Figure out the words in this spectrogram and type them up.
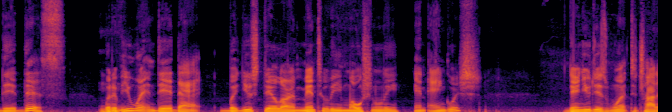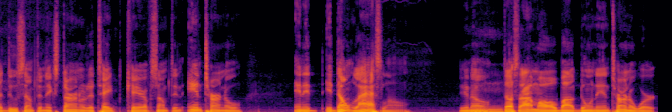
did this? But if Mm-hmm. you went and did that, but you still are mentally, emotionally in anguish, then you just went to try to do something external to take care of something internal, and it it don't last long. You know, Mm-hmm. thus I'm all about doing the internal work.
